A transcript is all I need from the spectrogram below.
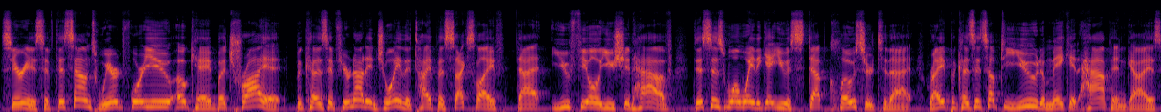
Serious, if this sounds weird for you, okay, but try it. Because if you're not enjoying the type of sex life that you feel you should have, this is one way to get you a step closer to that, right? Because it's up to you to make it happen, guys.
